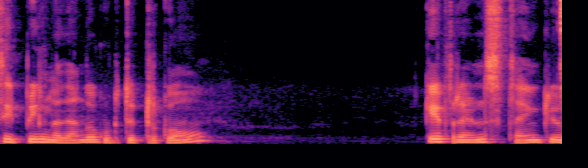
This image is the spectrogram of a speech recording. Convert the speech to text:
ஷிப்பிங்கில் தாங்க கொடுத்துட்ருக்கோம். ஓகே ஃப்ரெண்ட்ஸ் தேங்க்யூ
